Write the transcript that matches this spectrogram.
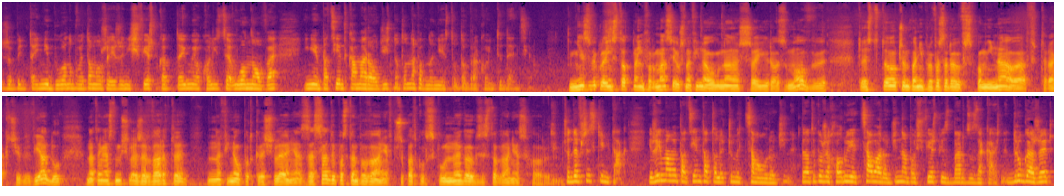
żeby tutaj nie było, no bo wiadomo, że jeżeli świeżka dajmy okolice łonowe i nie wiem, pacjentka ma rodzić, no to na pewno nie jest to dobra koincydencja. Niezwykle istotna informacja już na finał naszej rozmowy to jest to, o czym pani profesor wspominała w trakcie wywiadu, natomiast myślę, że warte na finał podkreślenia zasady postępowania w przypadku wspólnego egzystowania z chorym. Przede wszystkim tak, jeżeli mamy pacjenta, to leczymy całą rodzinę, dlatego że choruje cała rodzina, bo świeżb jest bardzo zakaźny. Druga rzecz,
